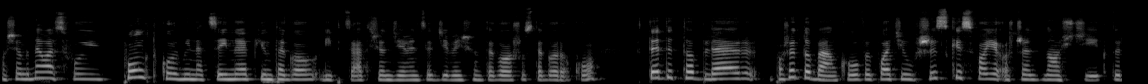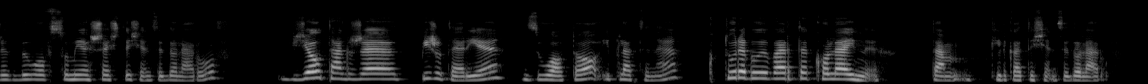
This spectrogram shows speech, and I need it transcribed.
osiągnęła swój punkt kulminacyjny 5 lipca 1996 roku. Wtedy to Blair poszedł do banku, wypłacił wszystkie swoje oszczędności, których było w sumie 6 tysięcy dolarów. Wziął także biżuterię, złoto i platynę, które były warte kolejnych tam kilka tysięcy dolarów.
